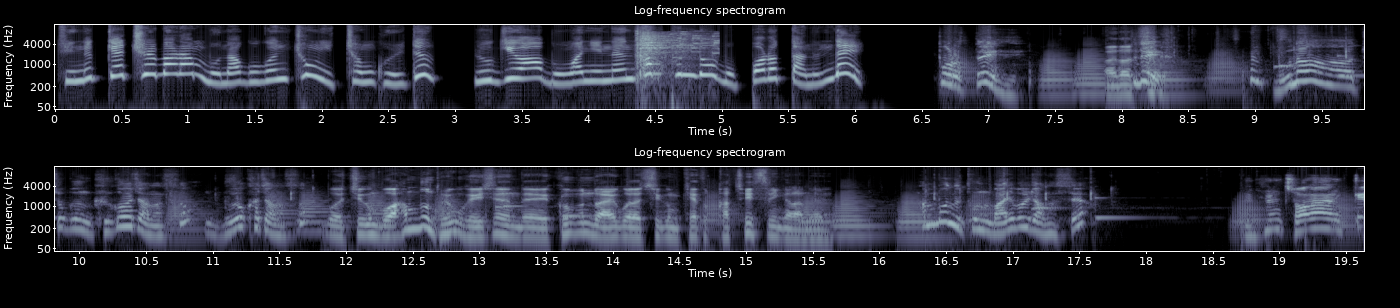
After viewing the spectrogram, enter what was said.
뒤늦게 출발한 모나국은 총 2천 골드. 루기와 몽환이는 한 푼도 못 벌었다는데 벌었대. 아나 근데 지금 문화 쪽은 그거 하지 않았어? 무역하지 않았어? 뭐 지금 뭐 한 분 돌고 계시는데 그분도 알고 나 지금 계속 갇혀 있으니까 나는 한 번은 돈 많이 벌지 않았어요? 음, 저는 꽤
